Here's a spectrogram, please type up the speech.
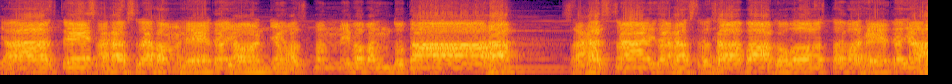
यास्ते सहस्रहं हेतयोऽन्यमस्मन्निव बन्धुताः सहस्राणि सहस्रसा बाहुवोस्तव हेतयः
